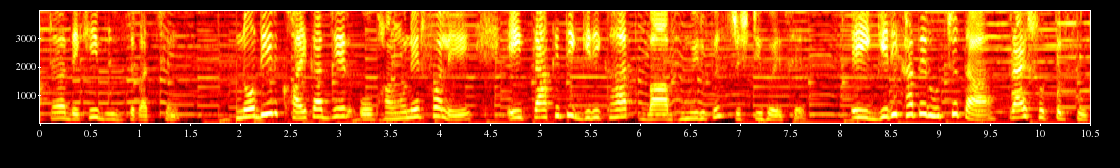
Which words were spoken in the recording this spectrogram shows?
আপনারা দেখেই বুঝতে পাচ্ছেন নদীর ক্ষয়কার্যের ও ভাঙনের ফলে এই প্রাকৃতিক গিরিখাত বা ভূমিরূপে সৃষ্টি হয়েছে। এই গিরিখাতের উচ্চতা প্রায় সত্তর ফুট।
